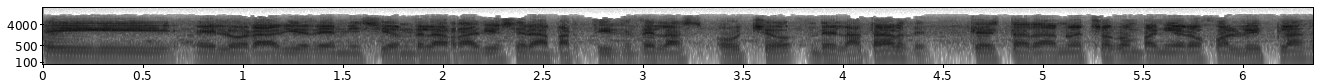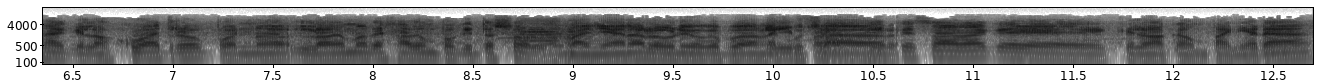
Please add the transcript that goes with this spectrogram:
Y el horario de emisión de la radio será a partir de las 8 de la tarde, que estará nuestro compañero Juan Luis Plaza, que los cuatro pues no, lo hemos dejado un poquito solos. ¿no? Mañana lo único que podrán Y escuchar... Quesada, que, que lo acompañará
